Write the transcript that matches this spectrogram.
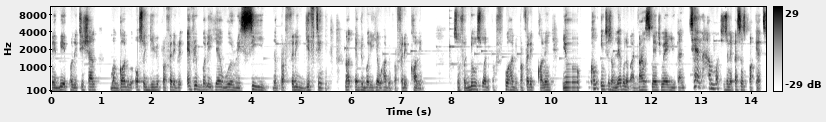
You may be a politician. But God will also give you prophetic grace. Everybody here will receive the prophetic gifting. Not everybody here will have the prophetic calling. So for those who, who have the prophetic calling, you come into some level of advancement where you can tell how much is in a person's pocket.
